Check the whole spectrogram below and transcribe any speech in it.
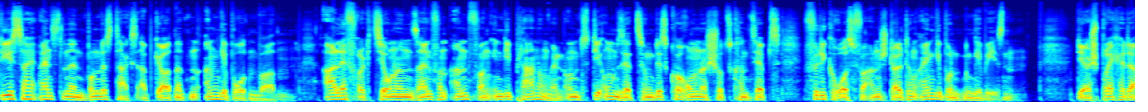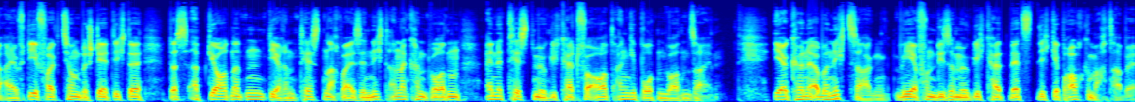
Dies sei einzelnen Bundestagsabgeordneten angeboten worden. Alle Fraktionen seien von Anfang in die Planungen und die Umsetzung des Corona-Schutzkonzepts für die Großveranstaltung eingebunden gewesen. Der Sprecher der AfD-Fraktion bestätigte, dass Abgeordneten, deren Testnachweise nicht anerkannt wurden, eine Testmöglichkeit vor Ort angeboten worden sei. Er könne aber nicht sagen, wer von dieser Möglichkeit letztlich Gebrauch gemacht habe.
